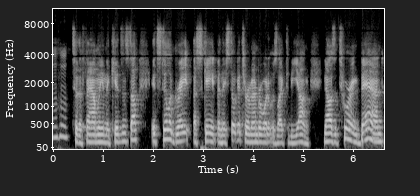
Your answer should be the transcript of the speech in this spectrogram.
mhm. to the family and the kids and stuff, it's still a great escape and they still get to remember what it was like to be young. Now, as a touring band,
